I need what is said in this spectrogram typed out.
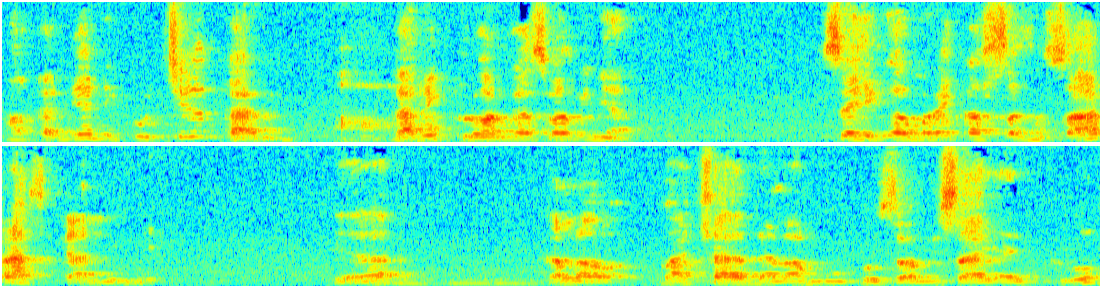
maka dia dikucilkan oh. dari keluarga suaminya. Sehingga mereka sengsara sekali. Ya, kalau baca dalam buku suami saya itu,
